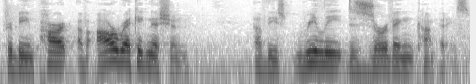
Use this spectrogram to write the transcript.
for being part of our recognition of these really deserving companies.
